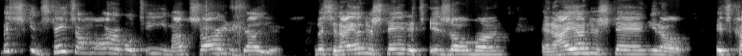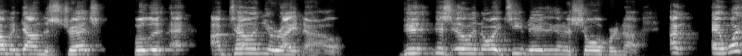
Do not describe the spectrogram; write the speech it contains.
Michigan State's a horrible team. I'm sorry to tell you. Listen, I understand it's Izzo month, and I understand, you know, it's coming down the stretch. But I'm telling you right now, this, Illinois team, they're either going to show up or not. I, and what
